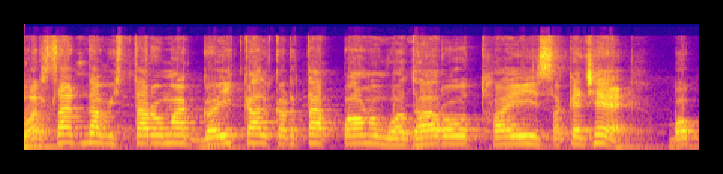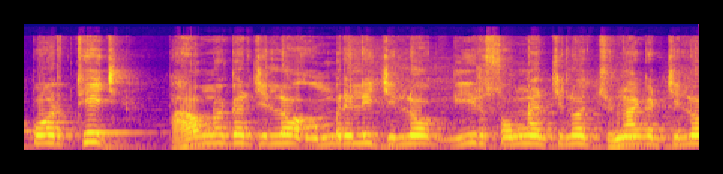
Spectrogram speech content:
વરસાદના વિસ્તારોમાં ગઈકાલ કરતાં પણ વધારો થઈ શકે છે. બપોરથી જ ભાવનગર જિલ્લો, અમરેલી જિલ્લો, ગીર સોમનાથ જિલ્લો, જુનાગઢ જિલ્લો,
